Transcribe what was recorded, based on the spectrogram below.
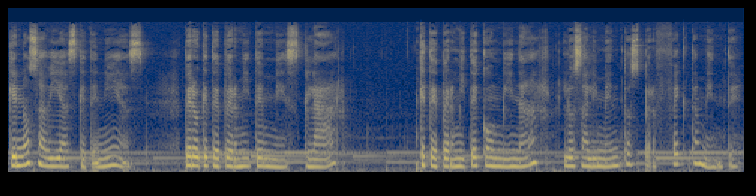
que no sabías que tenías, pero que te permite mezclar, que te permite combinar los alimentos perfectamente.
